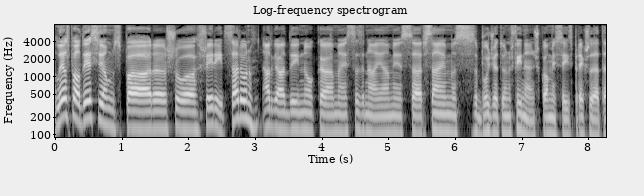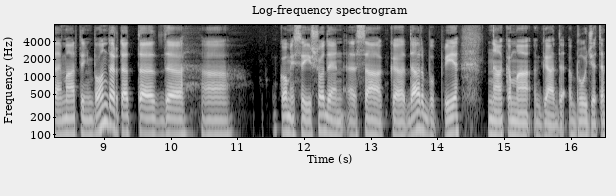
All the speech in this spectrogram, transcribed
liels paldies jums par šo šī rīta sarunu. Atgādīju, ka mēs sazinājāmies ar Saimas budžeta un finanšu komisijas priekšsēdētāju Mārtiņu Bondaru. Tad, tad uh, Komisija šodien sāk darbu pie nākamā gada budžeta.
